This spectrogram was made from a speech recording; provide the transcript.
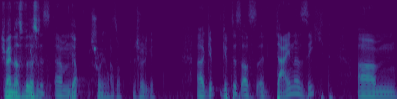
Ich meine, das wird es. Es, ähm, ja, Entschuldigung. Also, Entschuldige. Äh, gibt, gibt es aus äh, deiner Sicht ähm,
